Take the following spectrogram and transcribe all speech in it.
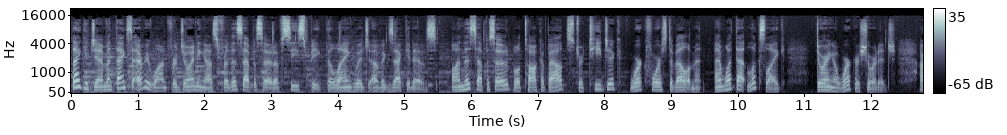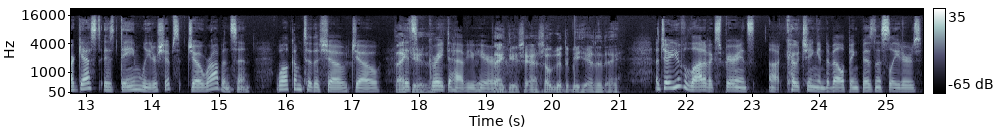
Thank you, Jim, and thanks to everyone for joining us for this episode of C Speak, the language of executives. On this episode, we'll talk about strategic workforce development and what that looks like during a worker shortage. Our guest is Dame Leadership's Joe Robinson. Welcome to the show, Joe. Thank it's you. It's great to have you here. Thank you, Sharon. So good to be here today. Uh, Joe, you have a lot of experience uh, coaching and developing business leaders.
